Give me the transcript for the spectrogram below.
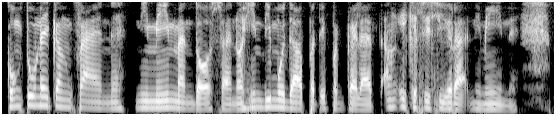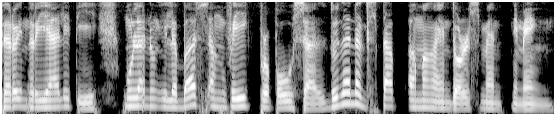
Kung tunay kang fan ni Maine Mendoza, no, hindi mo dapat ipagkalat ang ikasisira ni Maine. Pero in reality, mula nung ilabas ang fake proposal, doon na nag-stop ang mga endorsement ni Meng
